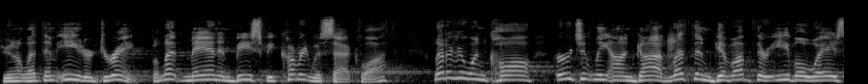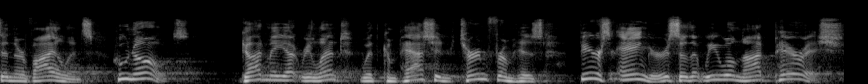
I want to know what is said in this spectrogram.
Do not let them eat or drink, but let man and beast be covered with sackcloth. Let everyone call urgently on God. Let them give up their evil ways and their violence. Who knows? God may yet relent with compassion, turn from his fierce anger so that we will not perish.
